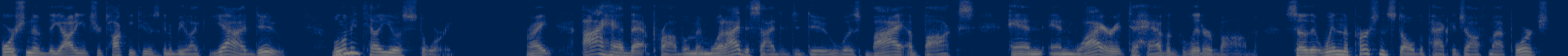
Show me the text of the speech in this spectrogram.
portion of the audience you're talking to is going to be like, Yeah, I do. Well, mm. let me tell you a story right i had that problem and what i decided to do was buy a box and and wire it to have a glitter bomb so that when the person stole the package off my porch,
